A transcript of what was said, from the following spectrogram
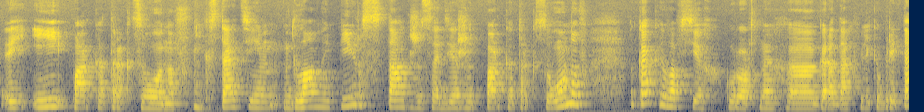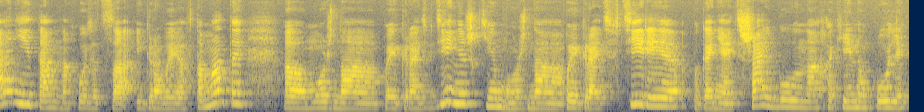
и парк аттракционов. Кстати, главный пирс также содержит парк аттракционов, как и во всех курортных э, городах Великобритании. Там находятся игровые автоматы, э, можно поиграть в денежки, можно поиграть в тире, погонять шайбу на хоккейном поле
